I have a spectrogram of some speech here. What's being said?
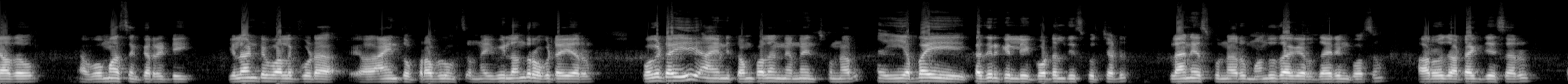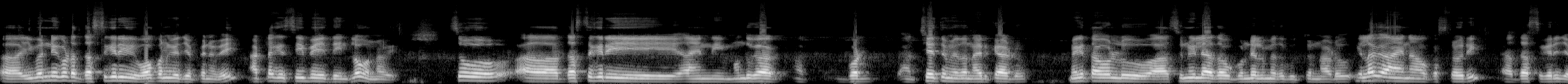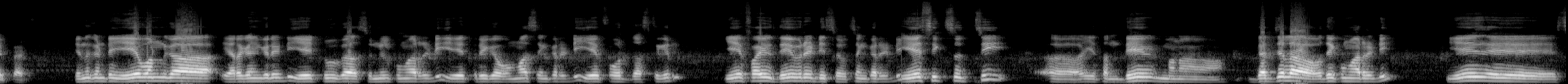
యాదవ్ ఉమాశంకర్ రెడ్డి ఇలాంటి వాళ్ళకు కూడా ఆయనతో ప్రాబ్లమ్స్ ఉన్నాయి. వీళ్ళందరూ ఒకటయ్యారు. ఒకటయ్యి ఆయన్ని చంపాలని నిర్ణయించుకున్నారు. ఈ అబ్బాయి కదిరికెళ్ళి గొడ్డలు తీసుకొచ్చాడు. ప్లాన్ వేసుకున్నారు. మందు తాగారు ధైర్యం కోసం. ఆ రోజు అటాక్ చేశారు. ఇవన్నీ కూడా దస్తగిరి ఓపెన్గా చెప్పినవి. అట్లాగే సిబిఐ దీంట్లో ఉన్నవి. సో దస్తగిరి ఆయన్ని ముందుగా గొడ్ చేతి మీద నరికాడు. మిగతా వాళ్ళు ఆ సునీల్ యాదవ్ గుండెల మీద కూర్చున్నాడు. ఇలాగ ఆయన ఒక స్టోరీ ఆ, దస్తగిరి చెప్పాడు. ఎందుకంటే ఏ వన్గా ఎర్రగంగిరెడ్డి ఏ టూగా Sunil Kumar Reddy A త్రీగా Umashankar Reddy A four Dastagiri A five Devireddy Shivashankar Reddy A six వచ్చి ఇతను దేవ్ మన గజ్జల ఉదయ్ కుమార్ రెడ్డి ఏ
